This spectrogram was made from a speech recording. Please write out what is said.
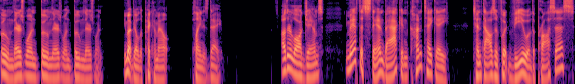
boom, there's one, boom, there's one, boom, there's one. You might be able to pick them out plain as day. Other log jams, you may have to stand back and kind of take a 10,000 foot view of the process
